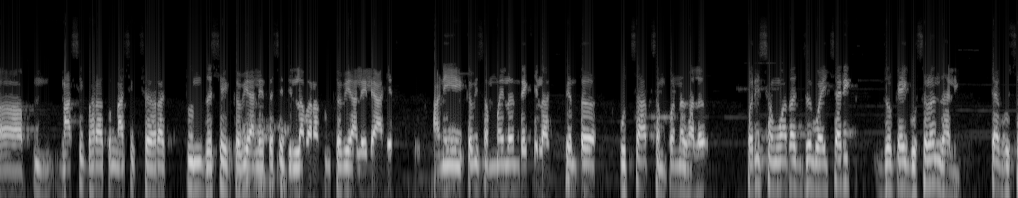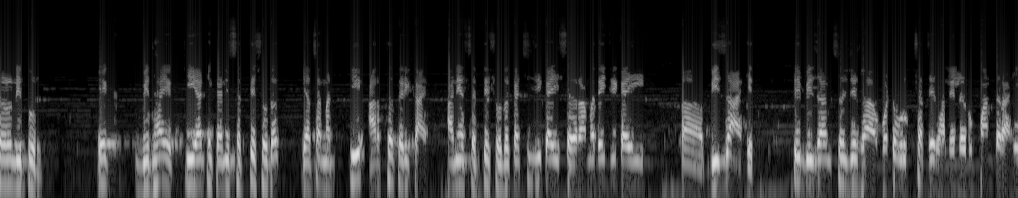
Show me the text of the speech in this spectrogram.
नाशिक नाशिकभरातून नाशिक शहरातून जसे कवी आले तसे जिल्हाभरातून कवी आलेले आहेत. आणि कवी संमेलन देखील अत्यंत उत्साहात संपन्न झालं. परिसंवादात जो वैचारिक जो काही घुसळण झाली त्या घुसळणीतून एक विधायक की या ठिकाणी सत्यशोधक याचा नक्की अर्थ तरी काय? आणि या सत्यशोधकाची जी काही शहरामध्ये जी काही बीजं आहेत ते बीजांचं जे झा वटवृक्षात जे झालेलं रूपांतर आहे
